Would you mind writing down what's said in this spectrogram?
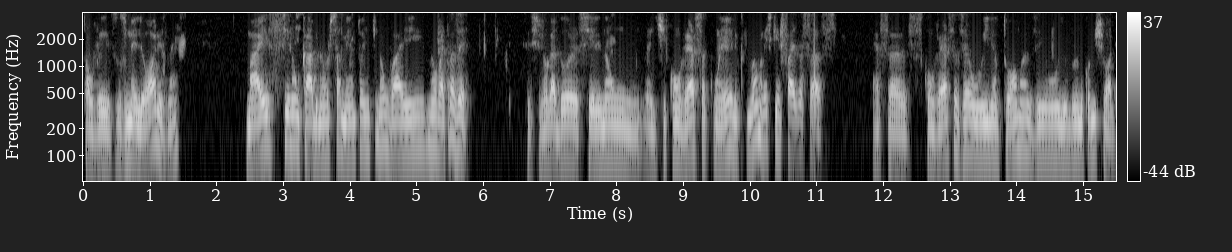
talvez os melhores, né? Mas se não cabe no orçamento, a gente não vai, não vai trazer. Se esse jogador, se ele não, a gente conversa com ele. Normalmente quem faz essas essas conversas é o William Thomas e o, e o Bruno Comicholi.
